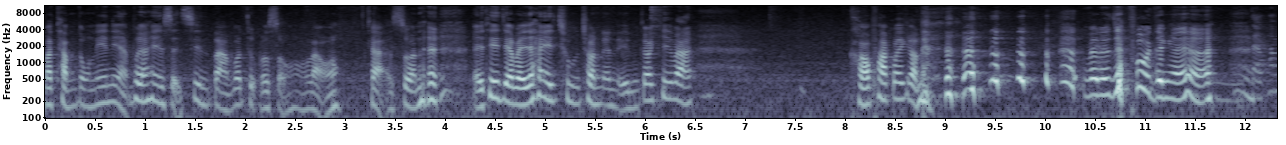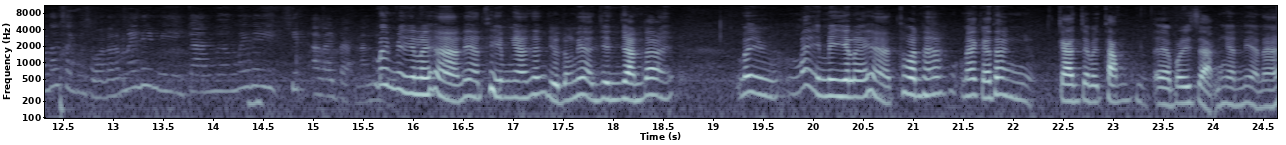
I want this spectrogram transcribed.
มาทำตรงนี้เนี่ยเพื่อให้เสร็จสิ้นตามวัตถุประสงค์ของเราค่ะส่วนไอ้ที่จะไปให้ชุมชนอื่น ๆ ก็คิดว่า ขอพักไว้ก่อน ไม่รู้จะพูดยังไงฮะแต่ความตั้งใจของสวนนั้นไม่ได้มีการเมืองไม่ได้คิดอะไรแบบนั้นเลยไม่มีเลยฮะเนี่ย ทีมงานฉันอยู่ตรงเนี้ยยืนยันได้ ไม่ไม่มีเลยฮะโทษนะ แม้กระทั่งการจะไปทำเอ่อบริจาคเงินเนี่ยนะ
